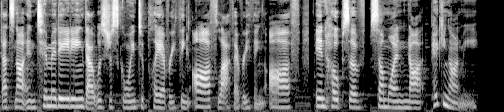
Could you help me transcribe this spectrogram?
that's not intimidating, that was just going to play everything off, laugh everything off in hopes of someone not picking on me.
